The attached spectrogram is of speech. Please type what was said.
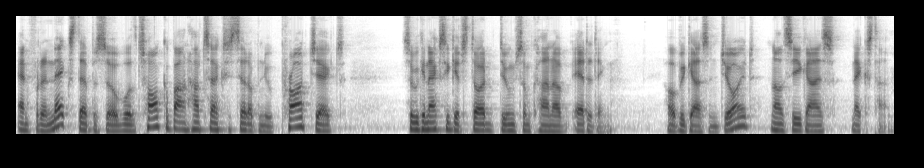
And for the next episode, we'll talk about how to actually set up a new project so we can actually get started doing some kind of editing. Hope you guys enjoyed, and I'll see you guys next time.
